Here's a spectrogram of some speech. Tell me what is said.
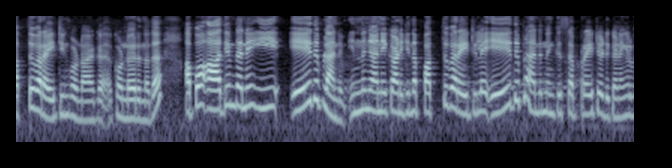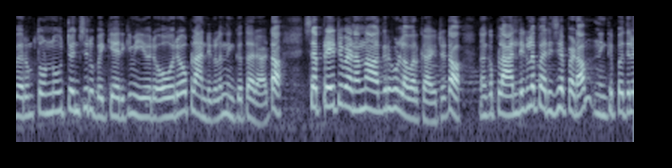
പത്ത് വെറൈറ്റിയും കൊണ്ടു കൊണ്ടുവരുന്നത്. അപ്പോൾ ആദ്യം തന്നെ ഈ ഏത് പ്ലാന്റും ഇന്ന് ഞാൻ ഈ കാണിക്കുന്ന പത്ത് വെറൈറ്റിയിലെ ഏത് പ്ലാന്റും നിങ്ങൾക്ക് സെപ്പറേറ്റ് എടുക്കണമെങ്കിൽ വെറും തൊണ്ണൂറ്റഞ്ച് രൂപയ്ക്കായിരിക്കും ഈ ഒരു ഓരോ പ്ലാന്റുകളും നിങ്ങൾക്ക് തരാം കേട്ടോ. സെപ്പറേറ്റ് വേണമെന്ന് ആഗ്രഹമുള്ളവർക്കായിട്ട് കേട്ടോ. നിങ്ങൾക്ക് പ്ലാന്റുകൾ പരിചയപ്പെടാം. നിങ്ങൾക്ക് ഇപ്പോൾ ഇതിൽ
